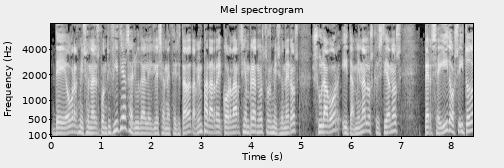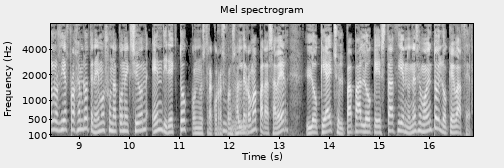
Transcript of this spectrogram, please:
de obras misionales pontificias, ayuda a la Iglesia necesitada, también para recordar siempre a nuestros misioneros su labor y también a los cristianos perseguidos. Y todos los días, por ejemplo, tenemos una conexión en directo con nuestra corresponsal de Roma para saber lo que ha hecho el Papa, lo que está haciendo en ese momento y lo que va a hacer.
